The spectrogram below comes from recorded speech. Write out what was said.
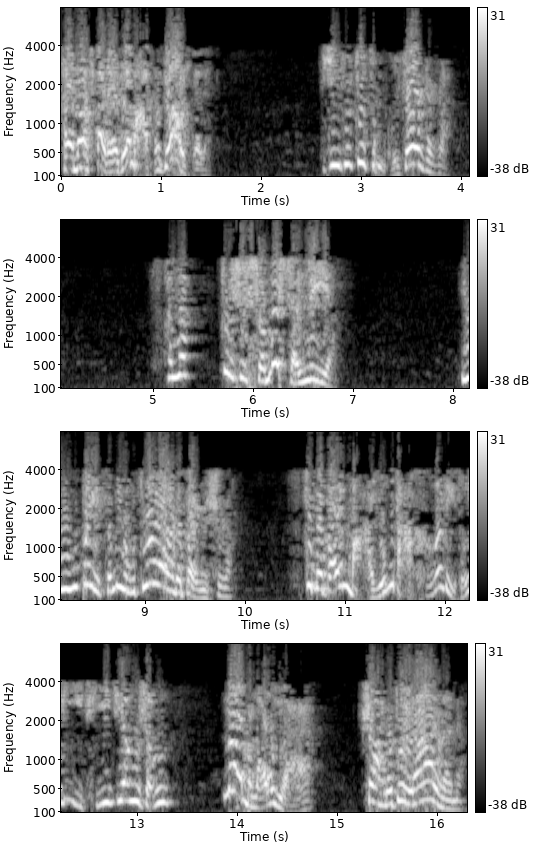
蔡瑁差点从马上掉下来，心说这怎么回事？这是，哎呀，这是什么神力呀？刘备怎么有这样的本事啊？这么把马由打河里头一提缰绳，那么老远上了对岸了呢？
